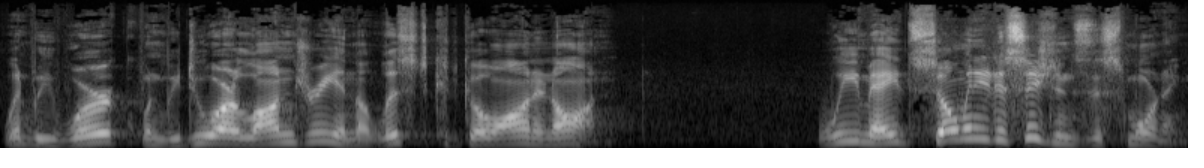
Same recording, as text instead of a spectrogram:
when we work, when we do our laundry, and the list could go on and on. We made so many decisions this morning.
